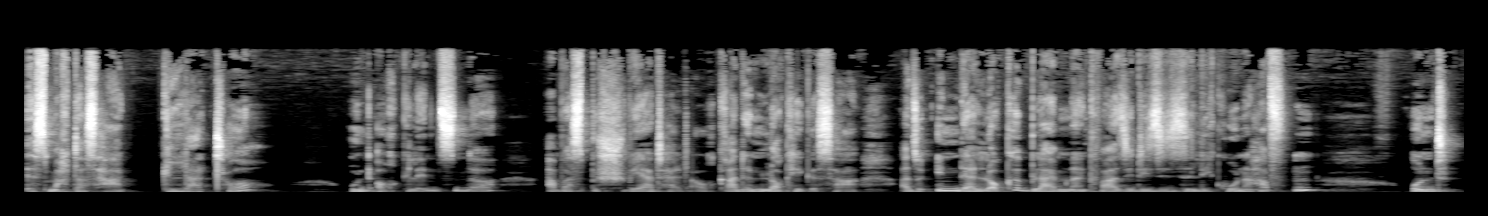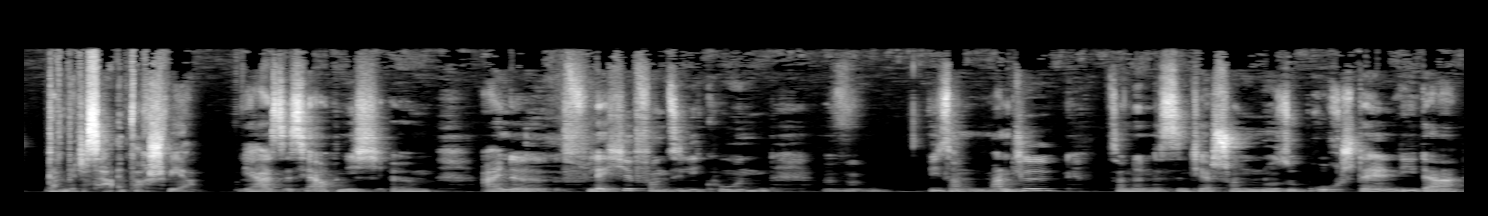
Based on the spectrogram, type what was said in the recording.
es macht das Haar glatter und auch glänzender, aber es beschwert halt auch, gerade ein lockiges Haar. Also in der Locke bleiben dann quasi diese Silikone haften und dann wird das Haar einfach schwer. Ja, es ist ja auch nicht ähm, eine Fläche von Silikon wie so ein Mantel, sondern das sind ja schon nur so Bruchstellen, die da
